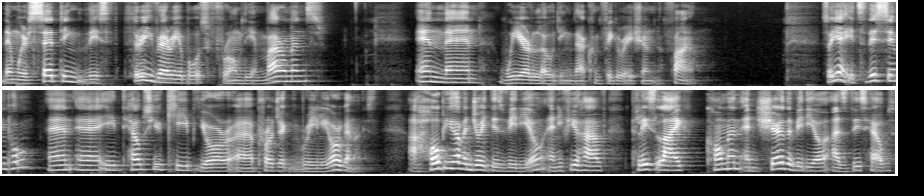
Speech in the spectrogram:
then we're setting these three variables from the environments and then we are loading that configuration file. So yeah, it's this simple and uh, it helps you keep your uh, project really organized. I hope you have enjoyed this video and if you have, please like, comment and share the video as this helps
